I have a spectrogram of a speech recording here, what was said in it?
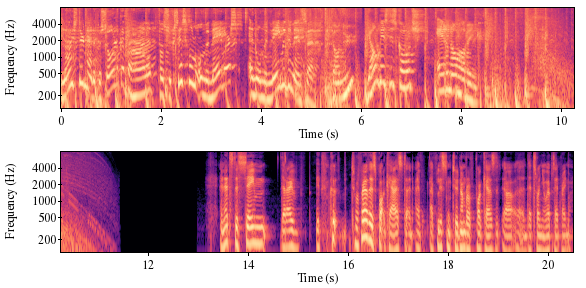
Luister naar de persoonlijke verhalen van succesvolle ondernemers en ondernemende mensen. Dan nu jouw business coach Erno Hamming. And that's the same that I've to prepare this podcast. I've I've listened to a number of podcasts uh, that's on your website right now,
